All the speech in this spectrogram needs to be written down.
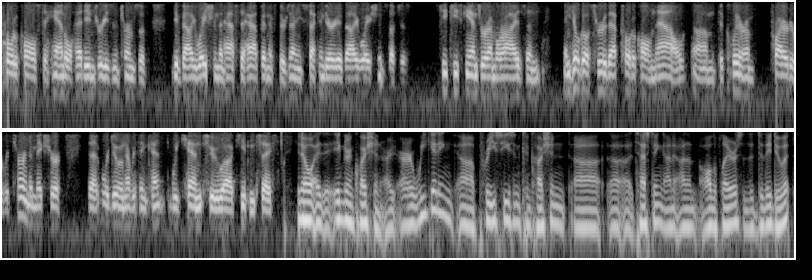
protocols to handle head injuries in terms of the evaluation that has to happen if there's any secondary evaluations such as CT scans or MRIs, and and he'll go through that protocol now um, to clear him prior to return to make sure that we're doing everything can, we can to uh, keep him safe. You know, uh, ignorant question: Are, are we getting uh, preseason concussion uh, uh, testing on, on all the players? Do they do it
